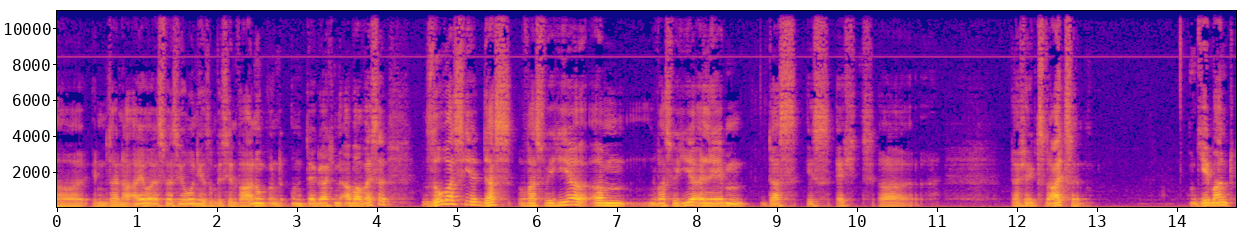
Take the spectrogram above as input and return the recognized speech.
äh in seiner iOS-Version hier so ein bisschen Warnung und, und dergleichen. Aber weißt du, sowas hier, das, was wir hier, ähm, was wir hier erleben, das ist echt, äh, da steckt 13. Jemand,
